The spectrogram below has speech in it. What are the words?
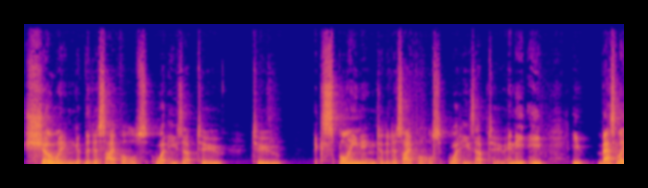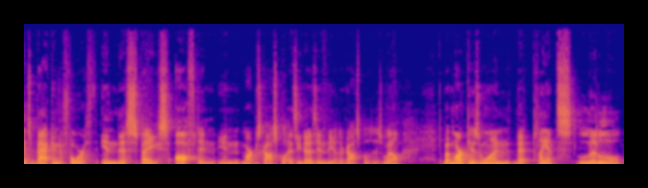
showing the disciples what he's up to to explaining to the disciples what he's up to. And he, he, he vacillates back and forth in this space often in Mark's gospel, as he does in the other gospels as well. But Mark is one that plants little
